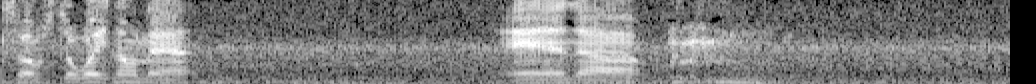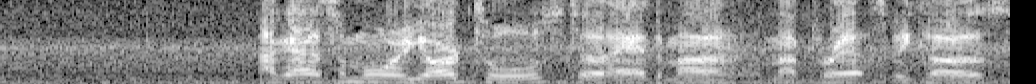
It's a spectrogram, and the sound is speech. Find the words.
so I'm still waiting on that. And, uh, I got some more yard tools to add to my, my preps because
